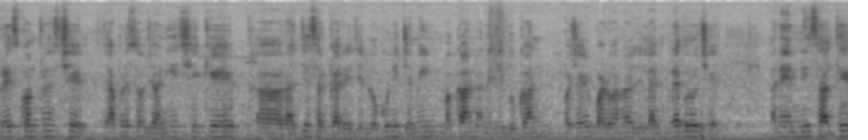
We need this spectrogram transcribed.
પ્રેસ કોન્ફરન્સ છે એ આપણે સૌ જાણીએ છીએ કે રાજ્ય સરકારે જે લોકોની જમીન, મકાન અને જે દુકાન પચાવી પાડવાના જે લેન્ડ ગ્રેબરો છે અને એમની સાથે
